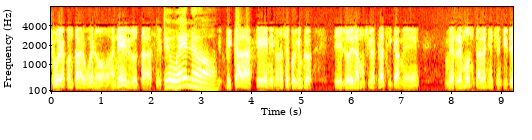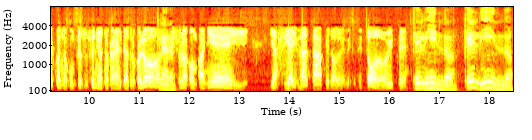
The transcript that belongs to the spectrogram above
yo voy a contar, bueno, anécdotas. ¡Qué este, bueno! de cada género, no sé, por ejemplo, eh, lo de la música clásica me, me remonta al año 83 cuando cumplió su sueño de tocar en el Teatro Colón, yo lo acompañé y, y así hay data, pero de, todo, ¿viste? Qué lindo, qué lindo.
